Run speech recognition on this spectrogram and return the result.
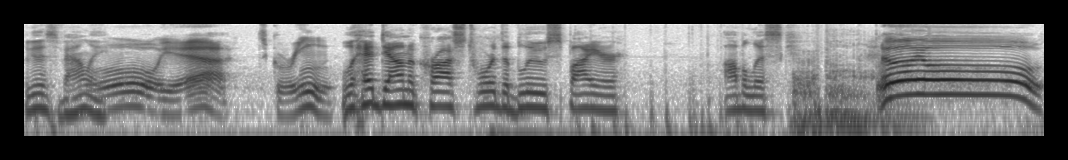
Look at this valley. Oh, yeah. It's green. We'll head down across toward the blue spire obelisk. Oh,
